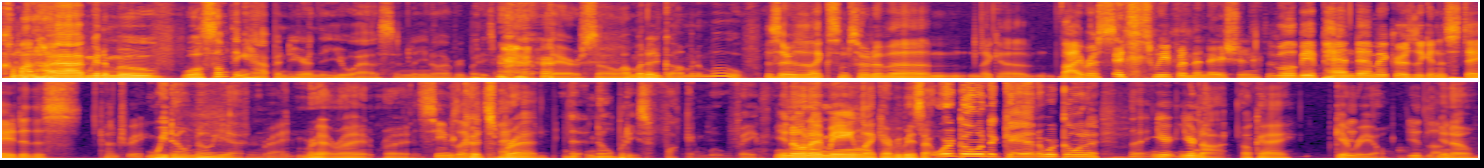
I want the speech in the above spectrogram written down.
Come on. I, I'm going to move. Well, something happened here in the U.S. and you know everybody's moving up there, so I'm going to go, I'm going to move. is there like some sort of a like a virus? it's sweeping the nation. Will it be a pandemic, or is it going to stay to this country? We don't know yet. Right. Right, right, right. It seems it like could it's pen- spread. N- nobody's fucking moving. You know what I mean? Like everybody's like, we're going to Canada. We're going to. You're you're not. Okay, get You- real. You'd love You it. know,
